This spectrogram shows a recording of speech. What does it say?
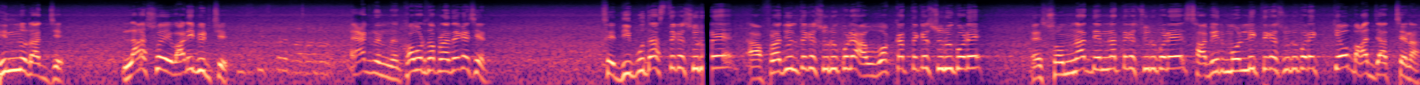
ভিন্ন রাজ্যে লাশ হয়ে বাড়ি ফিরছে। একদম। খবর তো আপনারা দেখেছেন। সে দীপু দাস থেকে শুরু করে, আফরাজুল থেকে শুরু করে, আবু বক্কর থেকে শুরু করে সোমনাথ দেবনাথ থেকে শুরু করে, সাবির মল্লিক থেকে শুরু করে কেউ বাদ যাচ্ছে না।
